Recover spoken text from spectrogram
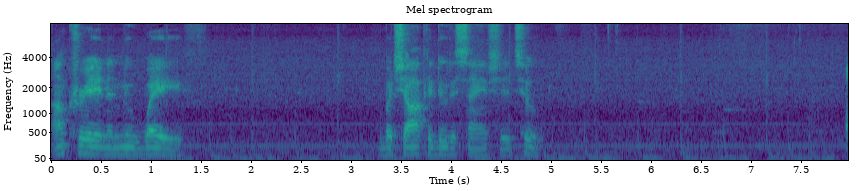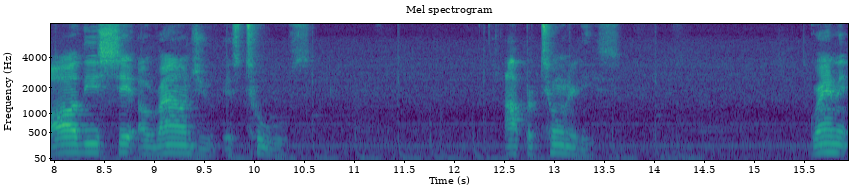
I'm creating a new wave. But y'all could do the same shit too all these shit around you is tools opportunities granted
